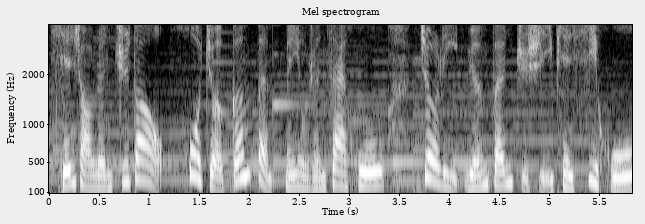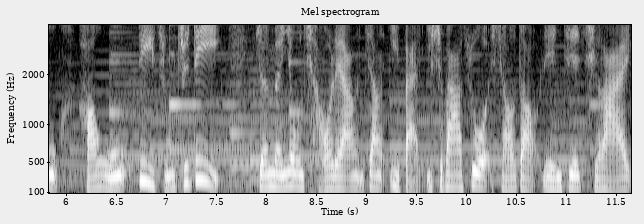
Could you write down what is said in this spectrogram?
鲜少人知道，或者根本没有人在乎，这里原本只是一片西湖，毫无立足之地。人们用桥梁 将一百一十八座小岛连接起来，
